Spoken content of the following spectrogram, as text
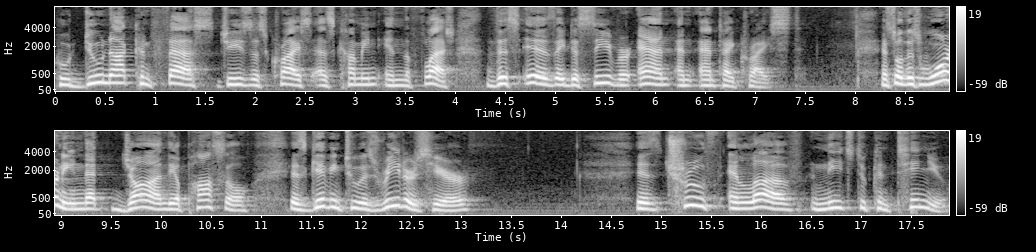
who do not confess Jesus Christ as coming in the flesh. This is a deceiver and an antichrist. And so, this warning that John the Apostle is giving to his readers here is truth and love needs to continue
